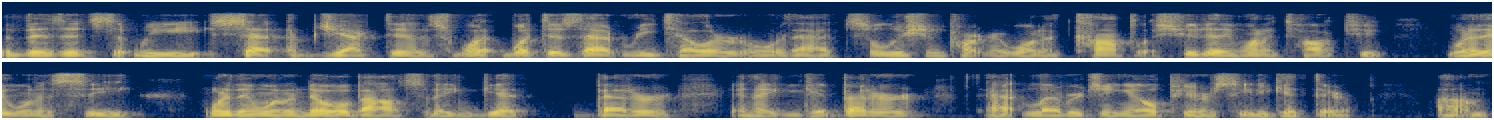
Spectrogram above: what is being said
visits that we set objectives. What what does that retailer or that solution partner want to accomplish? Who do they want to talk to? What do they want to see? What do they want to know about so they can get better and they can get better at leveraging LPRC to get there. Um,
